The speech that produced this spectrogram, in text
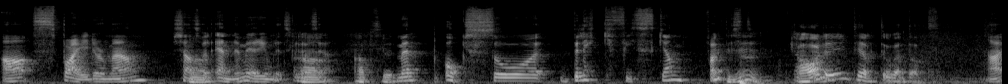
Ja, Spiderman. Känns Ja. väl ännu mer rimligt skulle jag Ja, säga. Absolut. Men också Bläckfisken faktiskt. Mm. Ja, det är inte helt oväntat. Nej.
